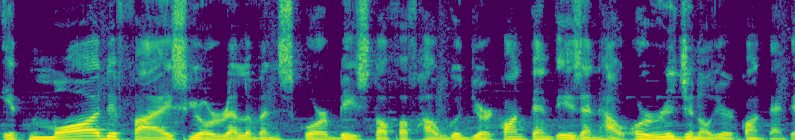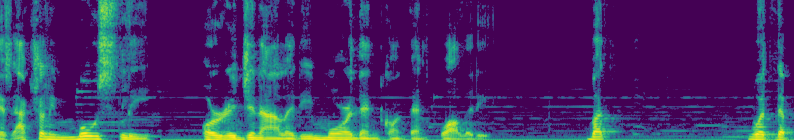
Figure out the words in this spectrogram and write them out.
it modifies your relevance score based off of how good your content is and how original your content is. Actually, mostly originality more than content quality. But what the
